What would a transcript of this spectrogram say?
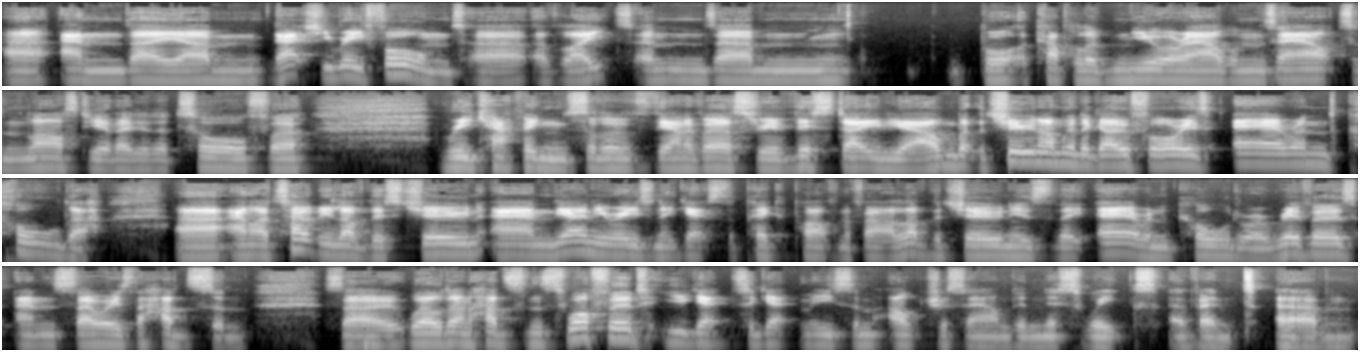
uh, and they, um, they actually reformed uh, of late and um, brought a couple of newer albums out, and last year they did a tour for recapping sort of the anniversary of this debut album. But the tune I'm going to go for is Aire and Calder, uh, and I totally love this tune. And the only reason it gets the pick, apart from the fact I love the tune, is the Aire and Calder are rivers, and so is the Hudson. So well done, Hudson Swafford. You get to get me some ultrasound in this week's event um,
